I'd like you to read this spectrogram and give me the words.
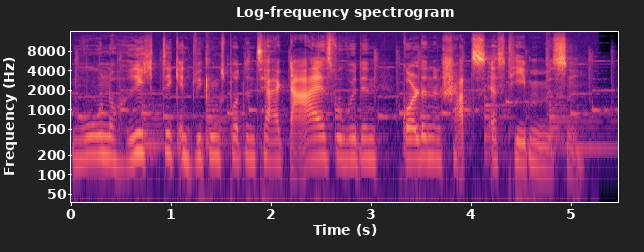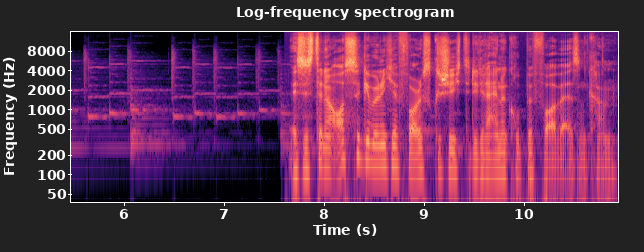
wo noch richtig Entwicklungspotenzial da ist, wo wir den goldenen Schatz erst heben müssen. Es ist eine außergewöhnliche Erfolgsgeschichte, die die Rainer Gruppe vorweisen kann.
